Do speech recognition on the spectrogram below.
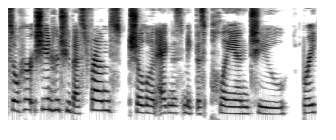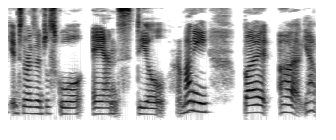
so her, she and her two best friends, Sholo and Agnes, make this plan to break into the residential school and steal her money. But uh, yeah,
